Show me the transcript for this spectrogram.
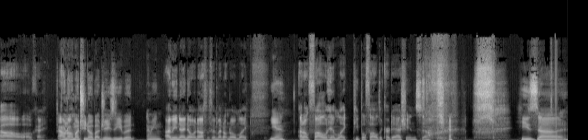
Oh, okay. I don't know how much you know about Jay Z, but I mean, I mean, I know enough of him. I don't know him like yeah, I don't follow him like people follow the Kardashians. So, he's uh,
